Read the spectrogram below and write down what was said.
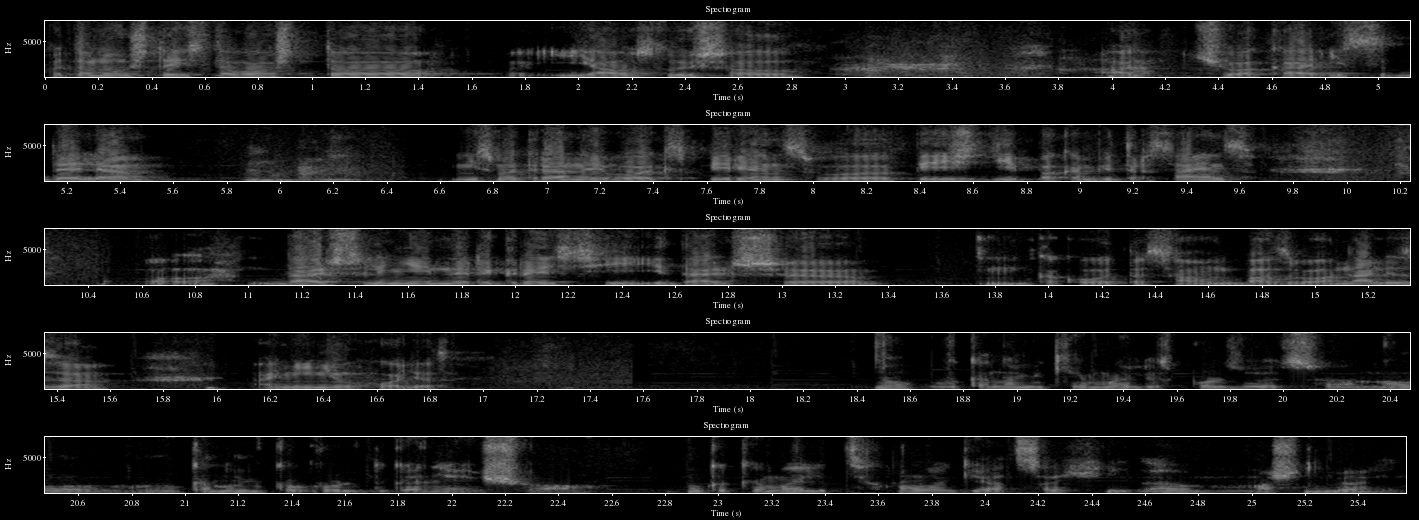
Потому что из того, что я услышал от чувака из Саделя, несмотря на его experience в PhD по Computer Science, дальше линейной регрессии и дальше какого-то самого базового анализа они не уходят. Ну, в экономике ML используется, но экономика в роли догоняющего. Ну, как ML — это технология от SAHI, да, Machine Learning.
